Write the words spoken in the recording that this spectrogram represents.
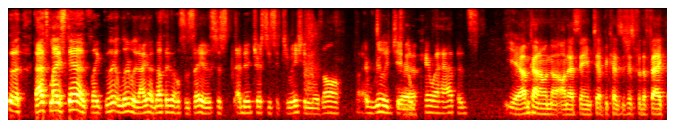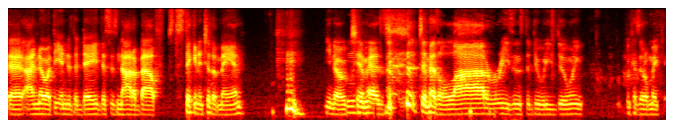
That's my stance. Like literally, I got nothing else to say. It's just an interesting situation. Is all. I really just yeah. don't care what happens. Yeah, I'm kind of on, the, on that same tip because it's just for the fact that I know at the end of the day, this is not about sticking it to the man. you know, mm-hmm. Tim has Tim has a lot of reasons to do what he's doing because it'll make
